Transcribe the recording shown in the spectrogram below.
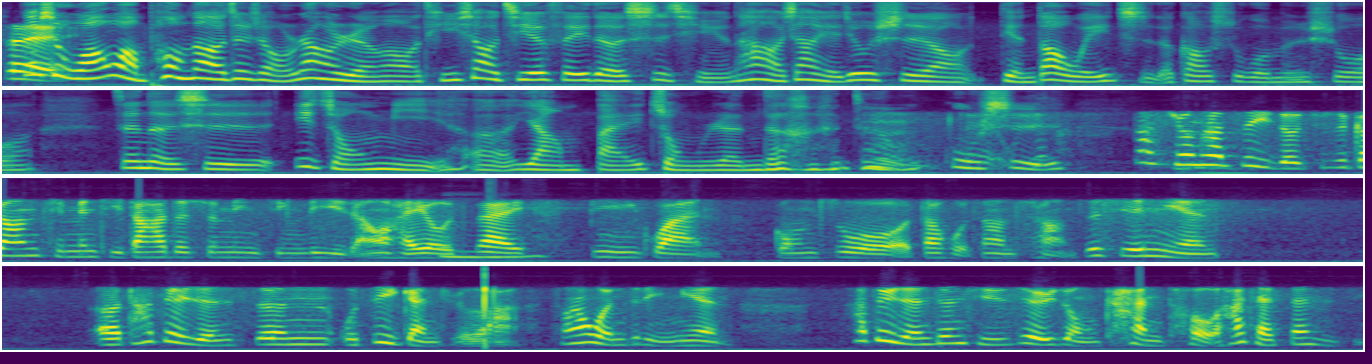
但是往往碰到这种让人哦啼笑皆非的事情，他好像也就是哦点到为止的告诉我们说，真的是一种米呃养百种人的 这种故事。嗯大师兄他自己的就是刚刚前面提到他的生命经历，然后还有在殡仪馆工作到火葬场这些年，呃，他对人生我自己感觉啦，从他文字里面，他对人生其实是有一种看透。他才三十几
